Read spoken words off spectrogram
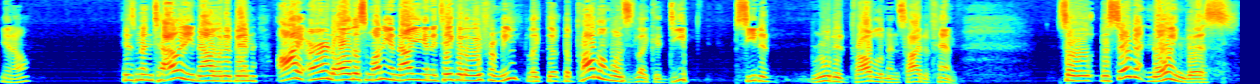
You know? His mentality now would have been, I earned all this money and now you're going to take it away from me? Like the, the problem was like a deep seated, rooted problem inside of him. So the servant, knowing this,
